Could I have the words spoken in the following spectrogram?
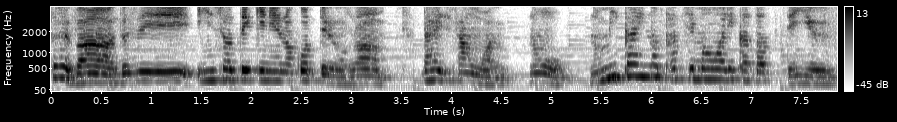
例えば私印象的に残ってるのが第3話の「飲み会の立ち回り方」っていう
